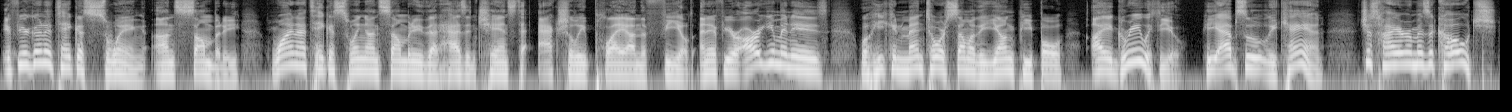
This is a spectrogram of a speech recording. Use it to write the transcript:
If you're going to take a swing on somebody, why not take a swing on somebody that has a chance to actually play on the field? And if your argument is, well, he can mentor some of the young people, I agree with you. He absolutely can. Just hire him as a coach.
